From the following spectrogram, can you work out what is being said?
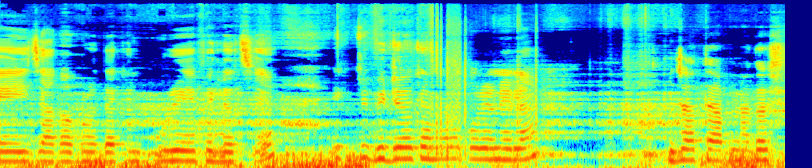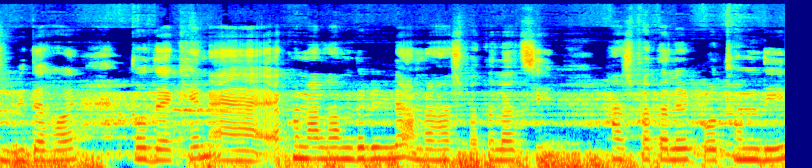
এই জায়গাগুলো দেখেন পুড়িয়ে ফেলেছে। একটু ভিডিও ক্যামেরা করে নিলাম। যাতে আপনাদের সুবিধা হয়। তো দেখেন এখন আলহামদুলিল্লাহ আমরা হাসপাতাল আছি। হাসপাতালের প্রথম দিন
